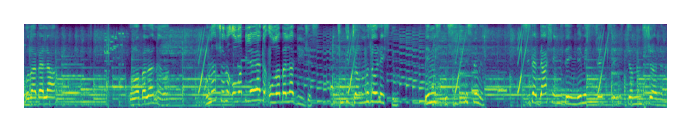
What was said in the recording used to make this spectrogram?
Olabilir. Olabilir ne lan? Bundan sonra olabilir'e de olabilir diyeceğiz. Çünkü canımız öyle istiyor. Benim istiyor, sizin istemiyor. Siz de derseniz deyin demiş isteyecekseniz canınız cehenneme.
